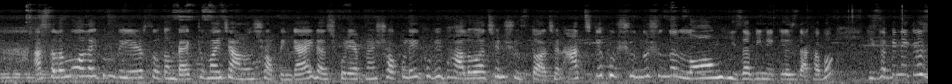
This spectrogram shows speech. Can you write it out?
আসসালামু আলাইকুম viewers welcome back to my channel shopping guide আজ করি আপনারা সকলেই খুবই ভালো আছেন সুস্থ আছেন। আজকে খুব সুন্দর সুন্দর লং হিজাবি নেকলেস দেখাবো। হিজাবি নেকলেস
